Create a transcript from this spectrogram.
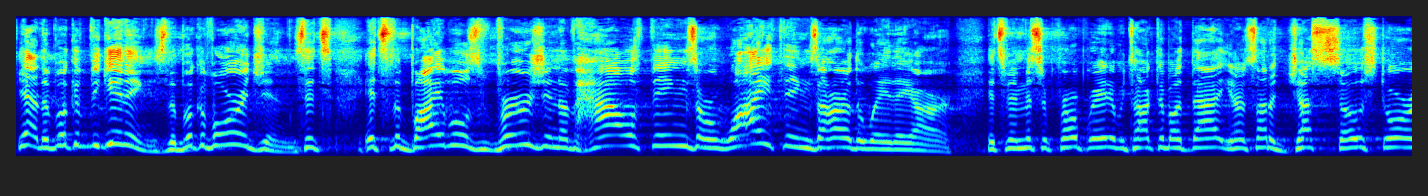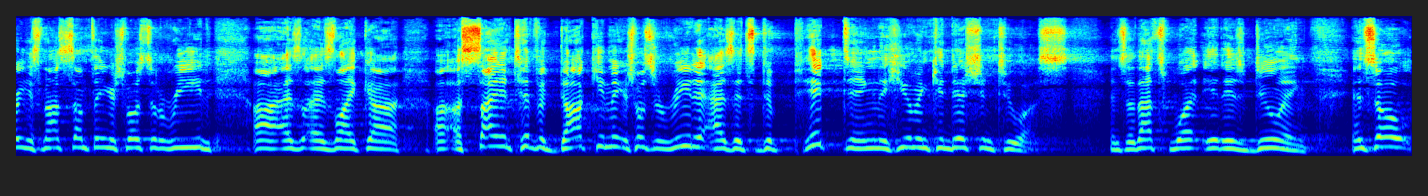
Yeah, the book of beginnings, the book of origins. It's, it's the Bible's version of how things or why things are the way they are. It's been misappropriated. We talked about that. You know, it's not a just so story. It's not something you're supposed to read uh, as, as like a, a scientific document. You're supposed to read it as it's depicting the human condition to us. And so that's what it is doing. And so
